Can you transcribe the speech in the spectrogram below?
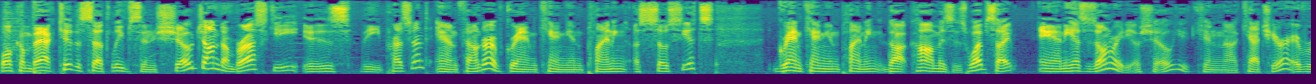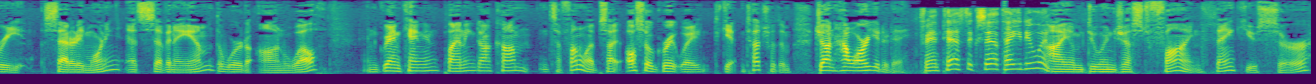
Welcome back to the Seth Leibsohn Show. John Dombroski is the president and founder of Grand Canyon Planning Associates. GrandCanyonPlanning.com is his website, and he has his own radio show you can uh, catch here every Saturday morning at 7 a.m. The Word on Wealth. And GrandCanyonPlanning.com. It's a fun website. Also a great way to get in touch with him. John, how are you today? Fantastic, Seth. How you doing? I am doing just fine. Thank you, sir.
